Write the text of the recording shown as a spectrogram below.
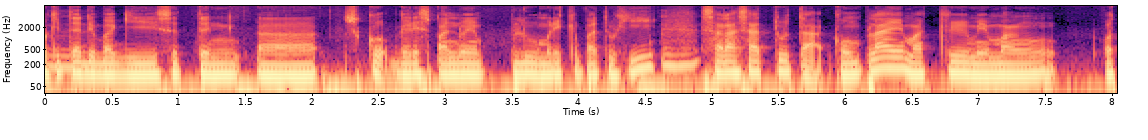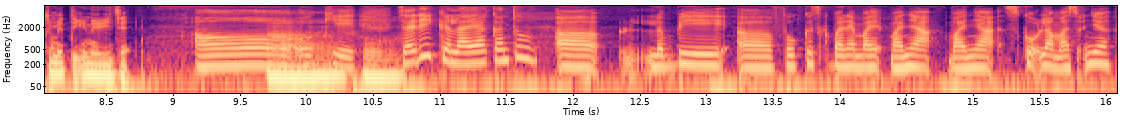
hmm. kita ada bagi certain uh, skop garis panduan yang perlu mereka patuhi. Hmm. Salah satu tak comply, maka memang automatic kena reject. Oh, Ah, okey. so- Jadi kelayakan tu uh, lebih uh, fokus kepada banyak banyak skop lah. Maksudnya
